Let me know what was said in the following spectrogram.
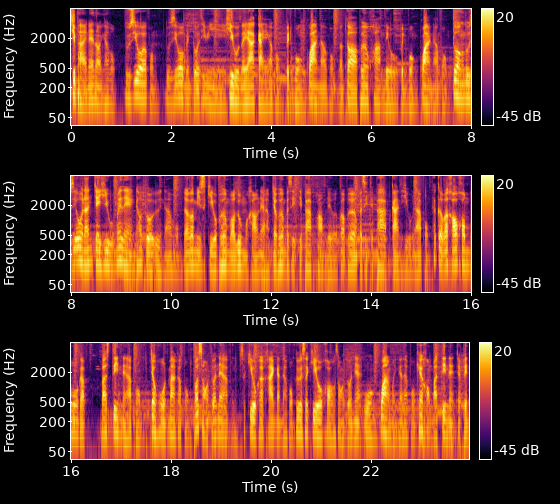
ชิบหายแน่นอนครับผมดูซิโอครับผมดูซิโอเป็นตัวที่มีฮิลระยะไกลครับผมเป็นวงกว้างนะครับผม แล้วก็เพิ่มความเร็วเป็นวงกว้างนะครับผม ตัวของดูซิโอนั้นจะฮิลไม่แรงเท่าตัวอื่นนะครับผม แล้วก็มีสกิลเพิ่มวอลลุ่มของเขาเนี่ยครับจะเพิ่มประสิทธิภาพความเร็วแล้วก็เพิ่มประสิทธิภาพการฮิลนะครับผมถ้าเกิดว่าเขาคอมโบกับ บัสตินเนี่ยครับผมจะโหดมากครับผมเพราะ 2 ตัวเนี่ยครับผมสกิลคล้ายๆกันนะครับผมคือสกิลของ 2 ตัวเนี่ยวงกว้างเหมือนกันนะครับผมแค่ของบัสตินเนี่ยจะเป็น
